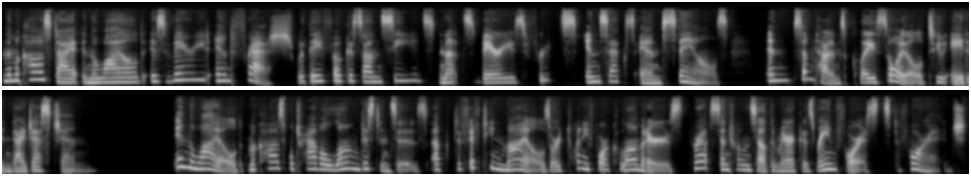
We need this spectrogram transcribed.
The macaw's diet in the wild is varied and fresh, with a focus on seeds, nuts, berries, fruits, insects, and snails, and sometimes clay soil to aid in digestion. In the wild, macaws will travel long distances, up to 15 miles or 24 kilometers, throughout Central and South America's rainforests to forage.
